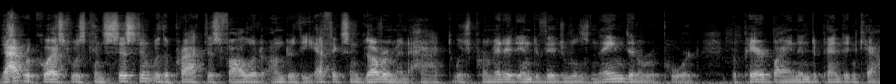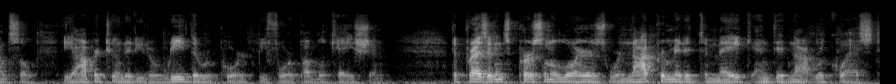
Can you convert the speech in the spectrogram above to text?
That request was consistent with the practice followed under the Ethics in Government Act, which permitted individuals named in a report prepared by an independent counsel the opportunity to read the report before publication. The President's personal lawyers were not permitted to make and did not request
